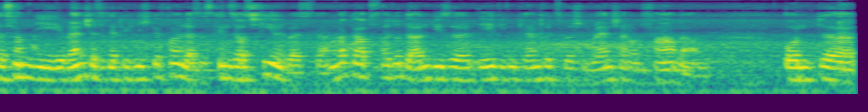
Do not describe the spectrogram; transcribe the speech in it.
das haben die Rancher sich natürlich nicht gefallen lassen. Das kennen sie aus vielen Western. Und da gab es also dann diese ewigen Kämpfe zwischen Ranchern und Farmern. Und äh,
